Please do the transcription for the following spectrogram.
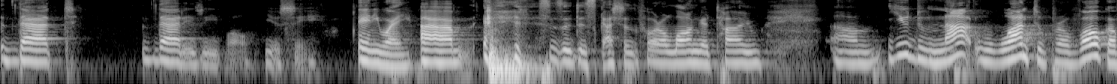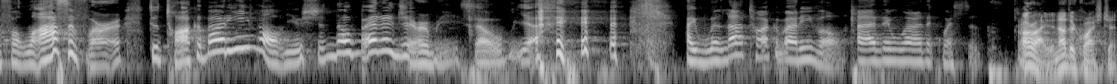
that that is evil. You see. Anyway, um, this is a discussion for a longer time. Um, you do not want to provoke a philosopher to talk about evil. You should know better, Jeremy. So, yeah, I will not talk about evil. Uh, there were other questions. All right, another question.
